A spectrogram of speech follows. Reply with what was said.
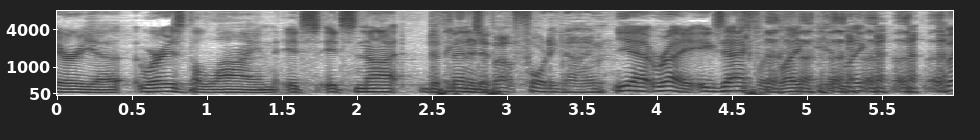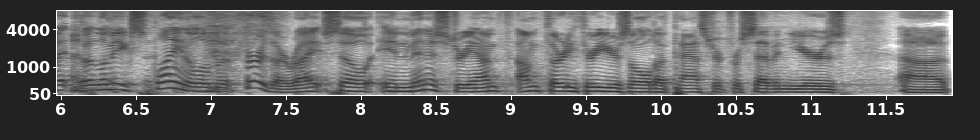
area? Where is the line? It's it's not It's definitive. about 49. Yeah, right, exactly. Like, like, but but let me explain a little bit further, right? So in ministry, I'm I'm 33 years old. I've pastored for seven years, uh,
